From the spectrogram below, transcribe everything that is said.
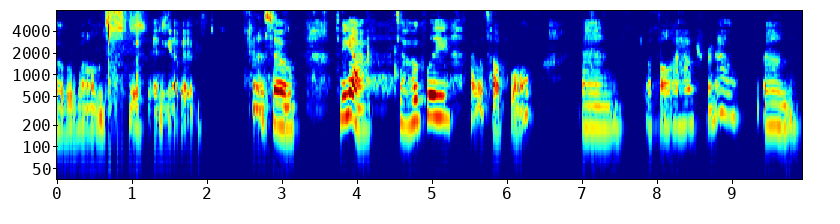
overwhelmed with any of it. So, so yeah, so hopefully that was helpful. And that's all I have for now. Um,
